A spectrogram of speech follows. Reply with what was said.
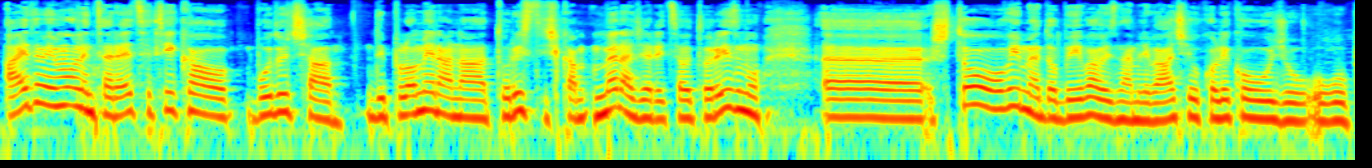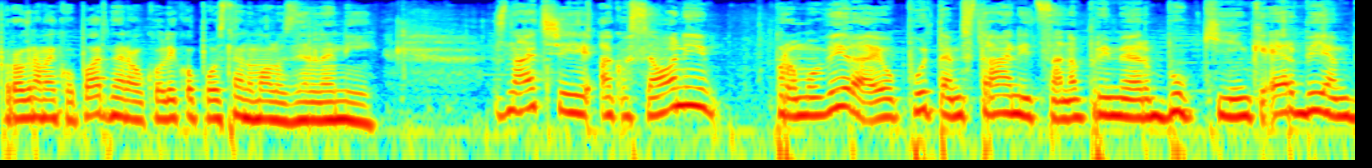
Ajde mi molim te reci ti kao buduća diplomirana turistička menadžerica u turizmu, e, što ovime dobivaju iznajmljivači ukoliko uđu u program Eko Partnera, ukoliko postanu malo zeleniji? Znači, ako se oni promoviraju putem stranica, na primjer Booking, Airbnb,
